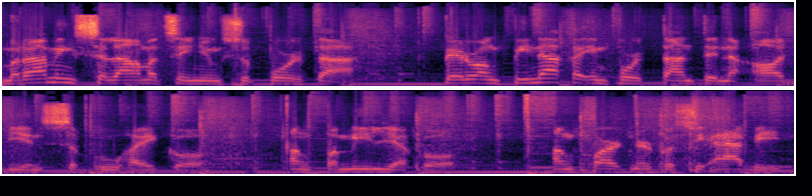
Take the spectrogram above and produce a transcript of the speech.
Maraming salamat sa inyong suporta, pero ang pinaka-importante na audience sa buhay ko, ang pamilya ko, ang partner ko si Abby,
